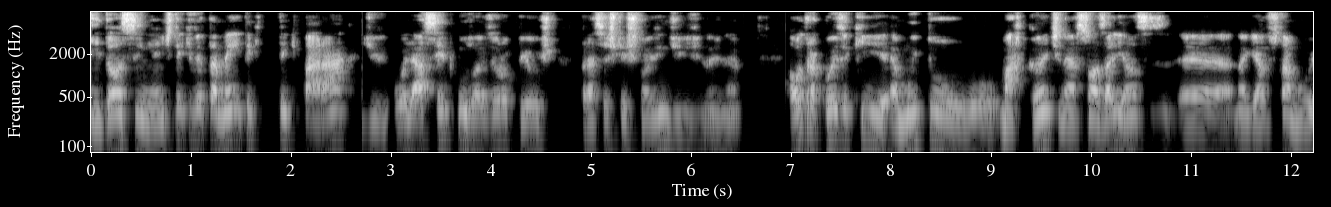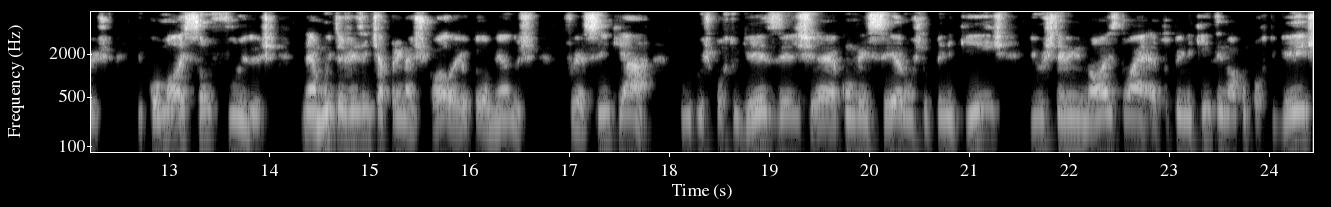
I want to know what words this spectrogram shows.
Então, assim, a gente tem que ver também, tem que, tem que parar de olhar sempre com os olhos europeus para essas questões indígenas, né? A outra coisa que é muito marcante, né, são as alianças é, na Guerra dos Tamoios e como elas são fluidas, né? Muitas vezes a gente aprende na escola, eu pelo menos foi assim que ah, os portugueses eles é, convenceram os tupiniquins e os teminóis, então é, é tupiniquim tem nó com português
